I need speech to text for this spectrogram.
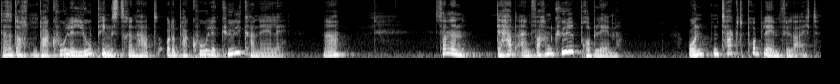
dass er doch ein paar coole Loopings drin hat oder ein paar coole Kühlkanäle. Ne? Sondern der hat einfach ein Kühlproblem und ein Taktproblem vielleicht.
